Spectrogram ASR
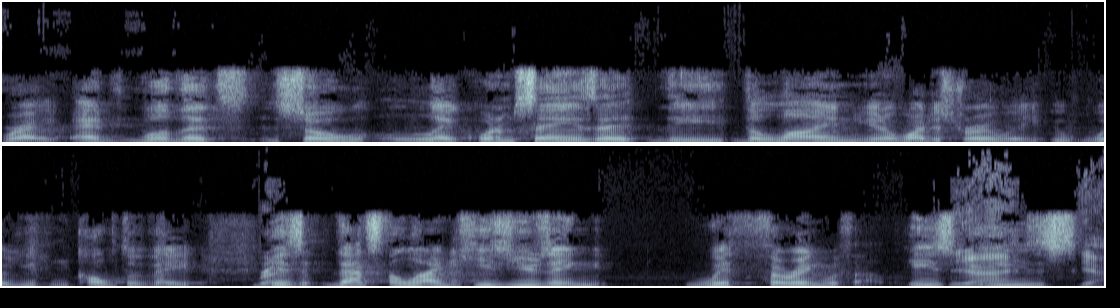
Right, and well, that's so. Like what I'm saying is that the the line, you know, why destroy what, you can cultivate Right. is that's the line he's using with Thuringwethil. He's Yeah, he's yeah.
